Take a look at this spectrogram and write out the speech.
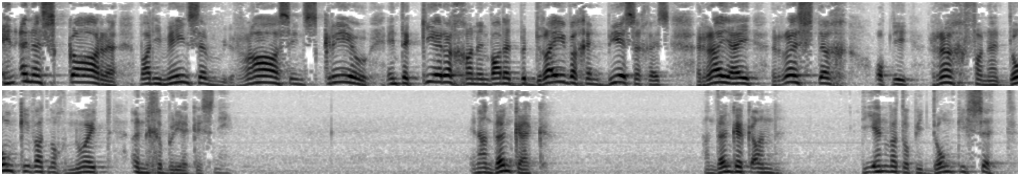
En in 'n skare waar die mense raas en skreeu en te kere gaan en waar dit bedrywig en besig is, ry hy rustig op die rug van 'n donkie wat nog nooit ingebreek is nie. En dan dink ek dan dink ek aan die een wat op die donkie sit.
